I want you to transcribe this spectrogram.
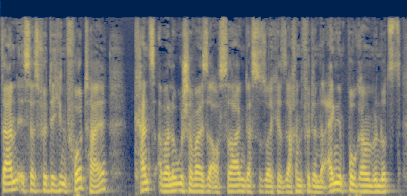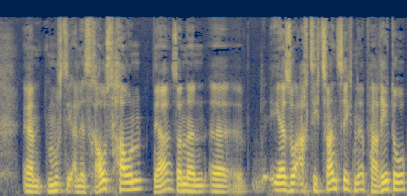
dann ist das für dich ein Vorteil. Kannst aber logischerweise auch sagen, dass du solche Sachen für deine eigenen Programme benutzt. Ähm, du musst nicht alles raushauen, ja, sondern äh, eher so 80-20, ne, Pareto,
